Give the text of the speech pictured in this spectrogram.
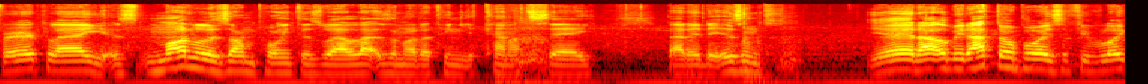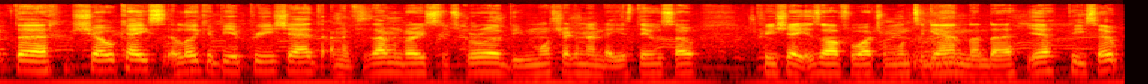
Fair play. His model is on point as well. That is another thing you cannot say that it isn't yeah, that'll be that though, boys. If you've liked the showcase, a like would be appreciated. And if you haven't already subscribed, be much recommended you do so. Appreciate you all for watching once again. And uh, yeah, peace out.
